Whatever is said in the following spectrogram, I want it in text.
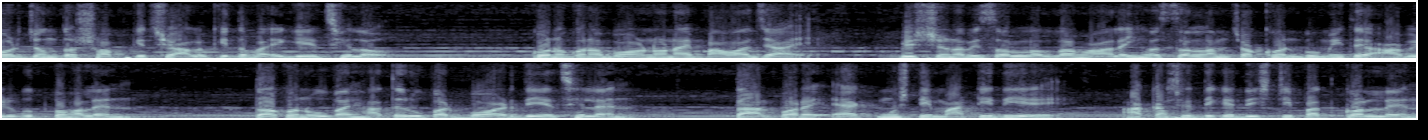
পর্যন্ত সবকিছু আলোকিত হয়ে গিয়েছিল। কোনো কোনো বর্ণনায় পাওয়া যায়, বিশ্বনবী সাল্লাল্লাহু আলাইহি ওয়াসাল্লাম যখন ভূমিতে আবির্ভূত হলেন, তখন উভয় হাতের উপর বর দিয়েছিলেন, তারপরে এক মুষ্টি মাটি দিয়ে আকাশের দিকে দৃষ্টিপাত করলেন।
